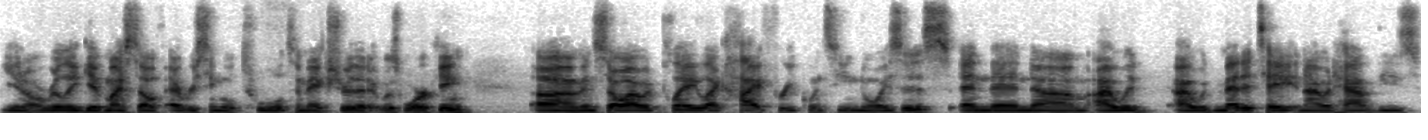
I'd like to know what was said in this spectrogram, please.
you know, really give myself every single tool to make sure that it was working. Um, and so I would play like high frequency noises, and then um, I would I would meditate, and I would have these.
